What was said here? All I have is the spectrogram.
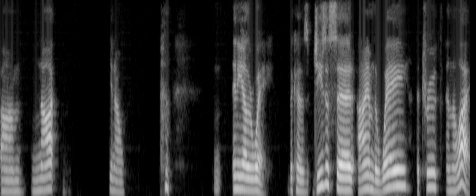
um, not, you know, any other way because Jesus said, I am the way, the truth, and the life.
